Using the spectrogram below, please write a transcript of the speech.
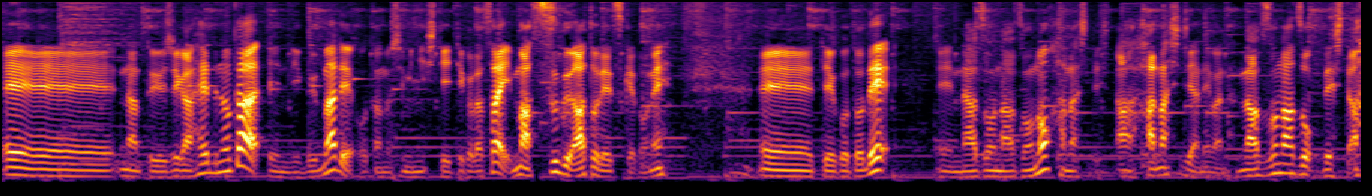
えー、なんという字が入るのか、エンディングまでお楽しみにしていてください。まあ、すぐ後ですけどね。えー、ということで、えー、謎謎の話でした。あ、話じゃねえわな、謎謎でした。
